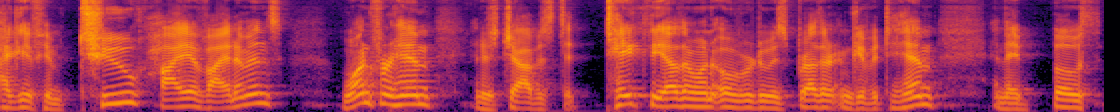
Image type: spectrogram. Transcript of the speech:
I give him two Hiya vitamins, one for him, and his job is to take the other one over to his brother and give it to him. And they both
